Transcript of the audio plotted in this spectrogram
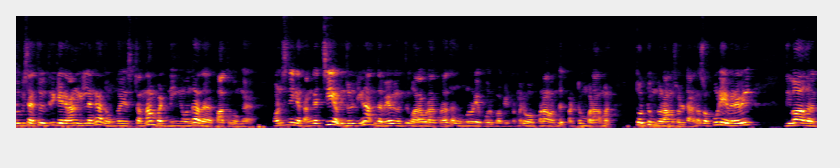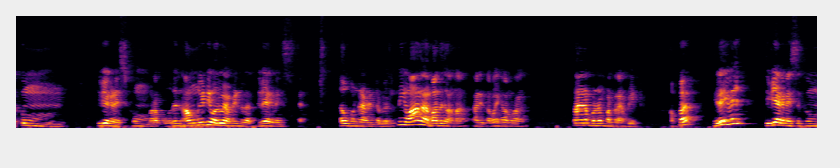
சுபிஷா திருப்பி கேட்குறாங்க. இல்லைங்க அது உங்கள் இஷ்டம் தான் பட் நீங்கள் வந்து அதை பார்த்துக்கோங்க. ஒன்ஸ் நீங்கள் தங்கச்சி அப்படின்னு சொல்லிட்டீங்கன்னா அந்த வேவ்லேருந்து வர விடக்கூடாது. அது உங்களுடைய பொறுப்பு அப்படின்ற மாதிரி ஓப்பனாக வந்து பட்டும் படாமல் தொட்டும் தொடாமல் சொல்லிட்டாங்க. ஸோ கூடிய விரைவில் திவாகருக்கும் திவ்யா கணேஷுக்கும் வரப்போகுது. நான் உங்ககிட்டயும் வருவேன் அப்படின்ற திவ்யா கணேஷ்கிட்ட லவ் பண்ணுறேன் அப்படின்ற பேர் நீங்கள் வாங்க பார்த்துக்கலாம்ண்ணா அப்படின்ற மாதிரி கிளம்புறாங்க. நான் என்ன பண்ணுறேன் பண்ணுறேன் அப்படின்ட்டு. அப்போ விரைவில் திவ்யா கணேஷுக்கும்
